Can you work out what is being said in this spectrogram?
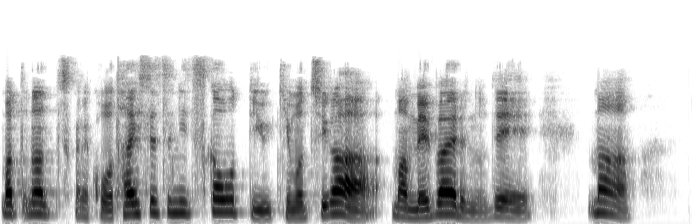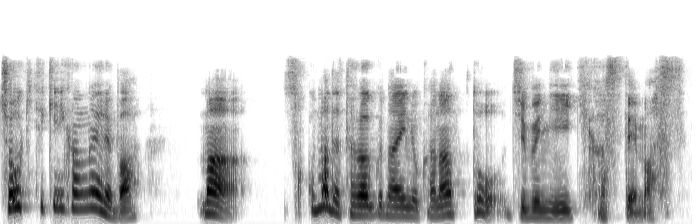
また、なんですかね、こう、大切に使おうっていう気持ちが、まあ、芽生えるので、まあ、長期的に考えれば、まあ、そこまで高くないのかなと自分に言い聞かせてます。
